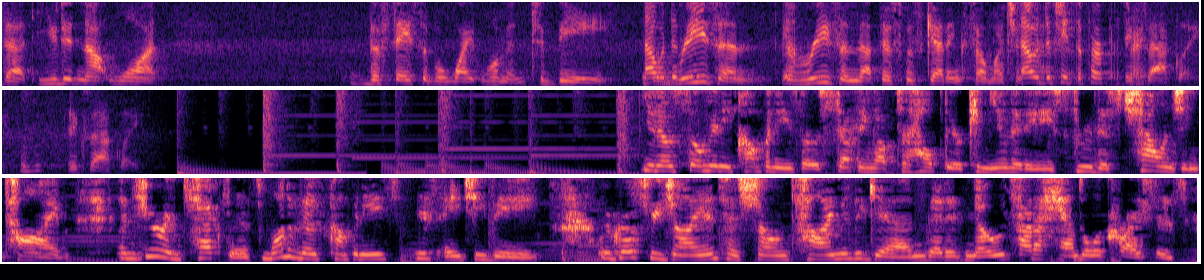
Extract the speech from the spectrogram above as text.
that you did not want the face of a white woman to be that the defeat, reason yeah. the reason that this was getting so much attention. That would defeat the purpose, right? Exactly. Mm-hmm. Exactly. You know, so many companies are stepping up to help their communities through this challenging time. And here in Texas, one of those companies is HEB. The grocery giant has shown time and again that it knows how to handle a crisis,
